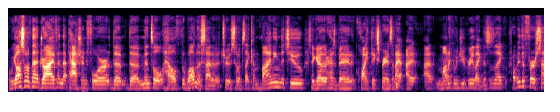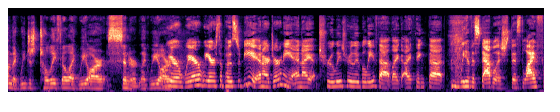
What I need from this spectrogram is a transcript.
And we also have that drive and that passion for the, the mental health, the wellness side of it, too. So it's like combining the two together has been quite the experience. And I, I, I Monica, would you agree? Like, this is like probably the first time like we just totally feel like we are centered, like we are. We are where we are supposed to be in our journey, and I truly, truly believe that. Like, I think that we have established this life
